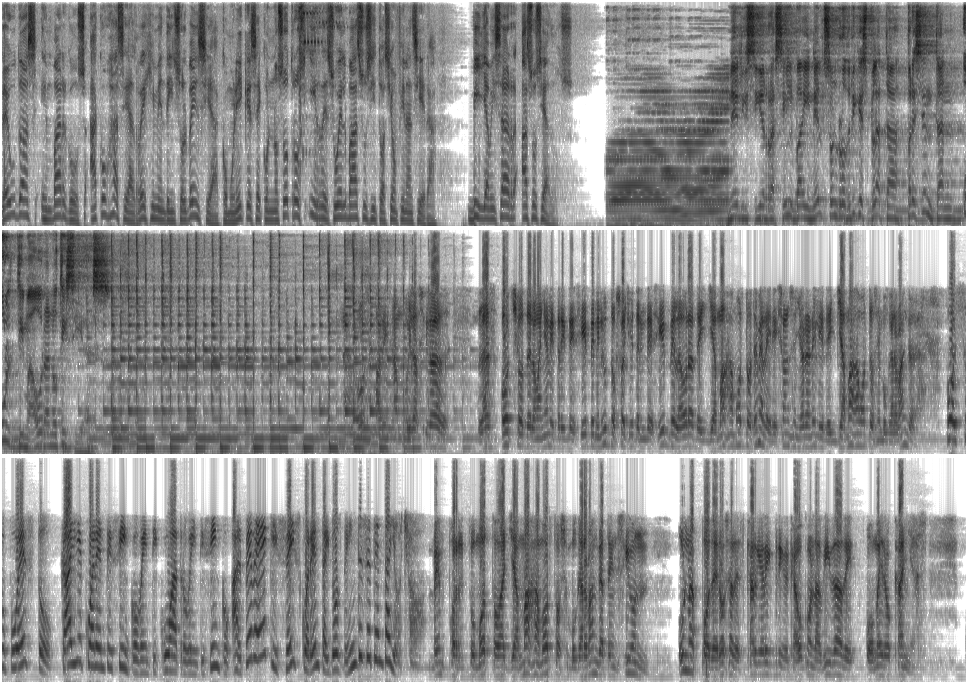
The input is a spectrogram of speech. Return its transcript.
Deudas, embargos, acójase al régimen de insolvencia, comuníquese con nosotros y resuelva su situación financiera. Villamizar Asociados. Nelly Sierra Silva y Nelson Rodríguez Plata presentan Última Hora Noticias. La voz para el campo y la ciudad. Las 8 de la mañana y 37 minutos, 8 y 37, la hora de Yamaha Motos. Deme la dirección, señora Nelly, de Yamaha Motos en Bucaramanga. Por supuesto, calle 45, 24, 25, al PBX 642 2078. Ven por tu moto a Yamaha Motos en Bucaramanga. Atención, una poderosa descarga eléctrica acabó con la vida de Homero Cañas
